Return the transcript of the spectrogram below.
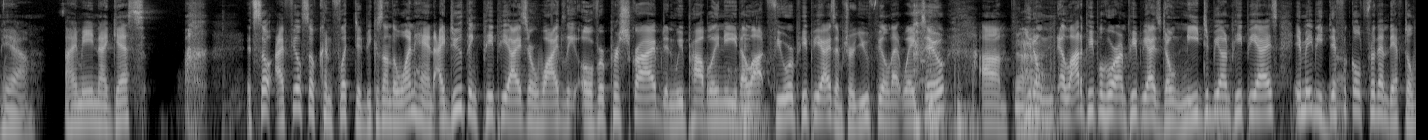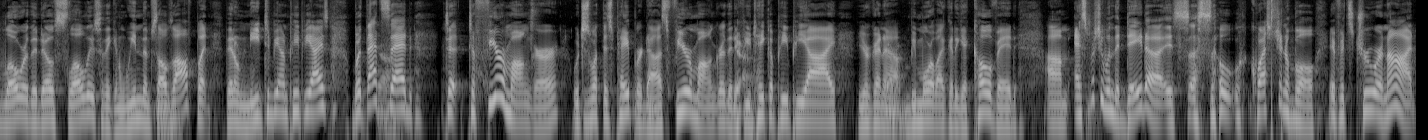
Yeah, I mean, I guess it's so I feel so conflicted because on the one hand, I do think PPIs are widely overprescribed, and we probably need a mm-hmm. lot fewer PPIs. I'm sure you feel that way too. Um, uh-huh. You know, a lot of people who are on PPIs don't need to be on PPIs. It may be difficult for them; they have to lower the dose slowly so they can wean themselves mm. off, but they don't need to be on PPIs. But that yeah. said, to, to fearmonger, which is what this paper does, fearmonger that yeah. if you take a PPI, you're gonna yeah. be more likely to get COVID, um, especially when the data is uh, so questionable if it's true or not.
